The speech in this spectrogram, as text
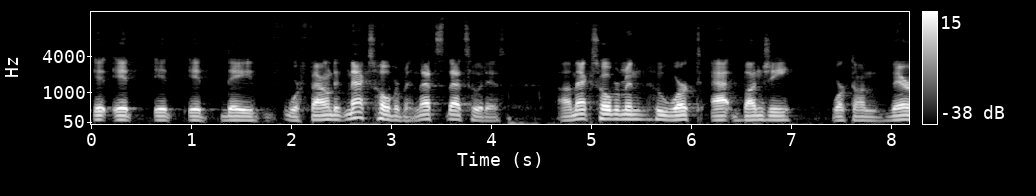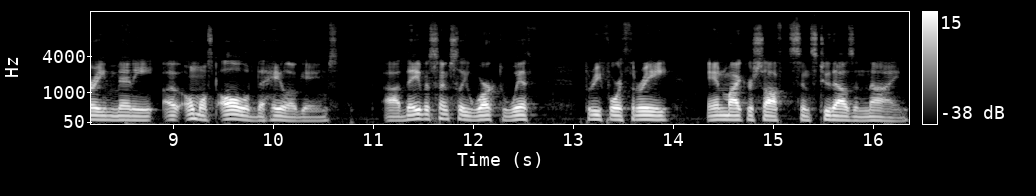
it it it it they were founded. Max Hoberman. That's that's who it is. Uh, Max Hoberman, who worked at Bungie, worked on very many, uh, almost all of the Halo games. Uh, they've essentially worked with 343 and Microsoft since 2009.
